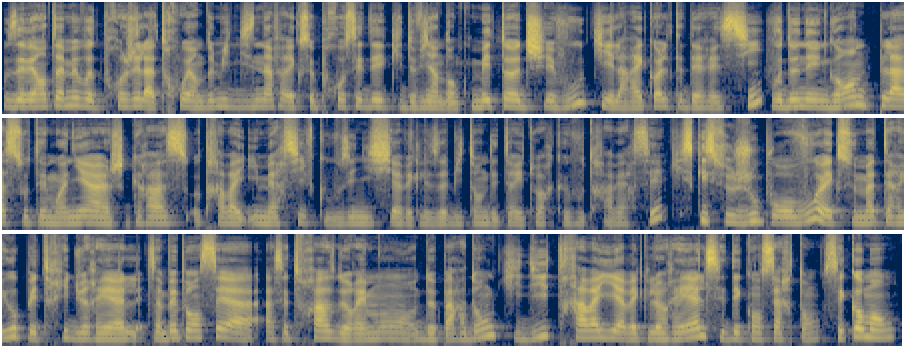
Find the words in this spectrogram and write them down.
Vous avez entamé votre projet La Trouée en 2019 avec ce procédé qui devient donc méthode chez vous, qui est la récolte des récits. Vous donnez une grande place au témoignage grâce au travail immersif que vous initiez avec les habitants des territoires que vous traversez. Qu'est-ce qui se joue pour vous avec ce matériau pétri du réel? Ça me fait penser à, à cette phrase de Raymond Depardon qui dit Travailler avec le réel, c'est déconcertant. C'est comment?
